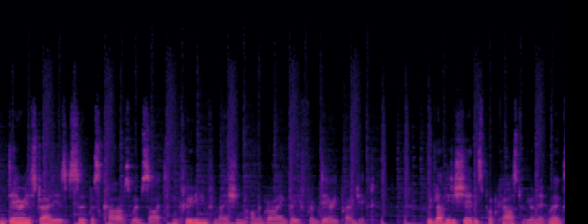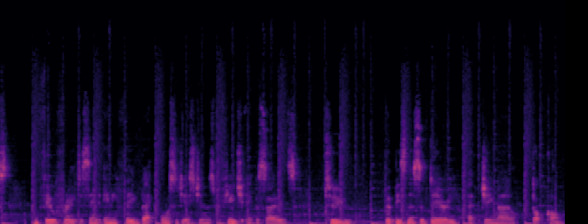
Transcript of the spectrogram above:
and Dairy Australia's Surplus Calves website, including information on the Growing Beef from Dairy project. We'd love you to share this podcast with your networks and feel free to send any feedback or suggestions for future episodes to thebusinessofdairy at gmail.com.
